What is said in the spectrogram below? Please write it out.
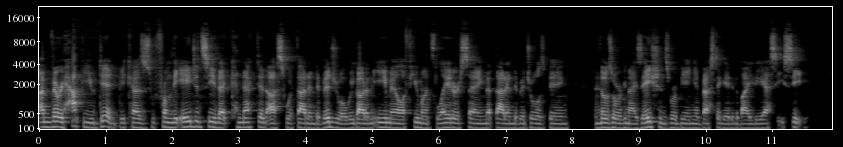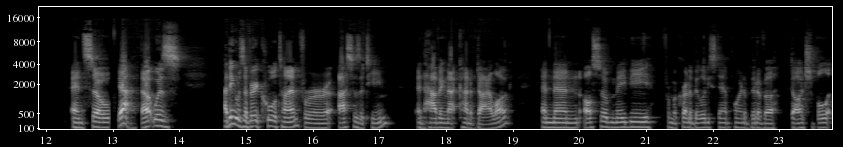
I'm very happy you did because from the agency that connected us with that individual, we got an email a few months later saying that that individual is being, and those organizations were being investigated by the SEC. And so, yeah, that was, I think it was a very cool time for us as a team and having that kind of dialogue. And then also maybe from a credibility standpoint, a bit of a dodged bullet.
